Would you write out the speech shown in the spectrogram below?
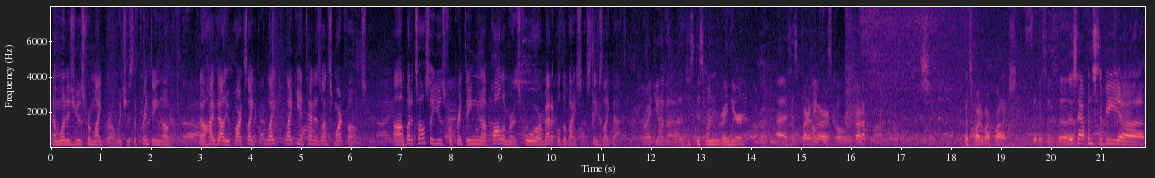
and one is used for micro, which is the printing of know, high value parts like, like, like antennas on smartphones. Um, but it's also used for printing uh, polymers for medical devices, things like that. All right, do you have uh, just this one right here. Uh, is this part of your product? That's part of our products. So this is. Uh, this happens to be uh,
